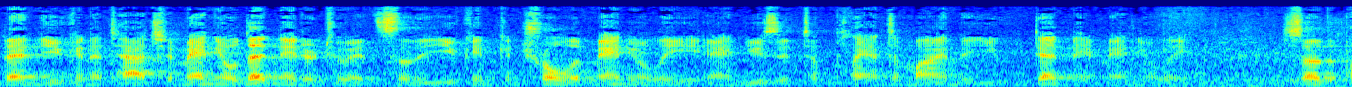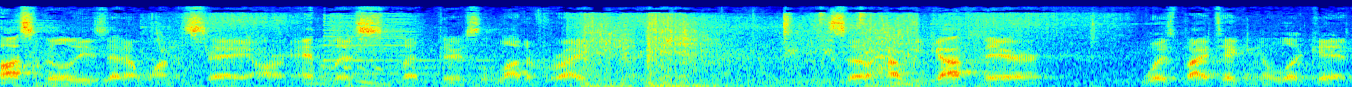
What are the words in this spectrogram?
Then you can attach a manual detonator to it so that you can control it manually and use it to plant a mine that you can detonate manually. So the possibilities that I don't want to say are endless, but there's a lot of variety in our game. So how we got there was by taking a look at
